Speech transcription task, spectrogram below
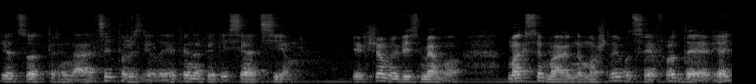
513 розділити на 57. Якщо ми візьмемо максимально можливу цифру 9,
